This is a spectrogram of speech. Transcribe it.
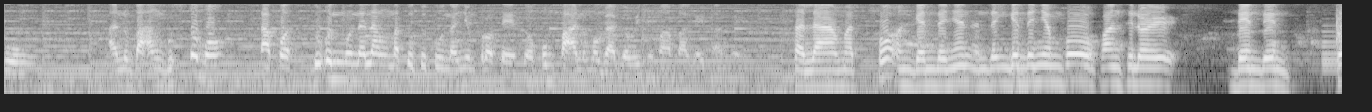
kung ano ba ang gusto mo, tapos doon mo na lang matututunan yung proseso kung paano mo gagawin yung mga bagay-bagay. Salamat po. Ang ganda niyan. Ang, ang ganda niyan po, Councilor Denden. So,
